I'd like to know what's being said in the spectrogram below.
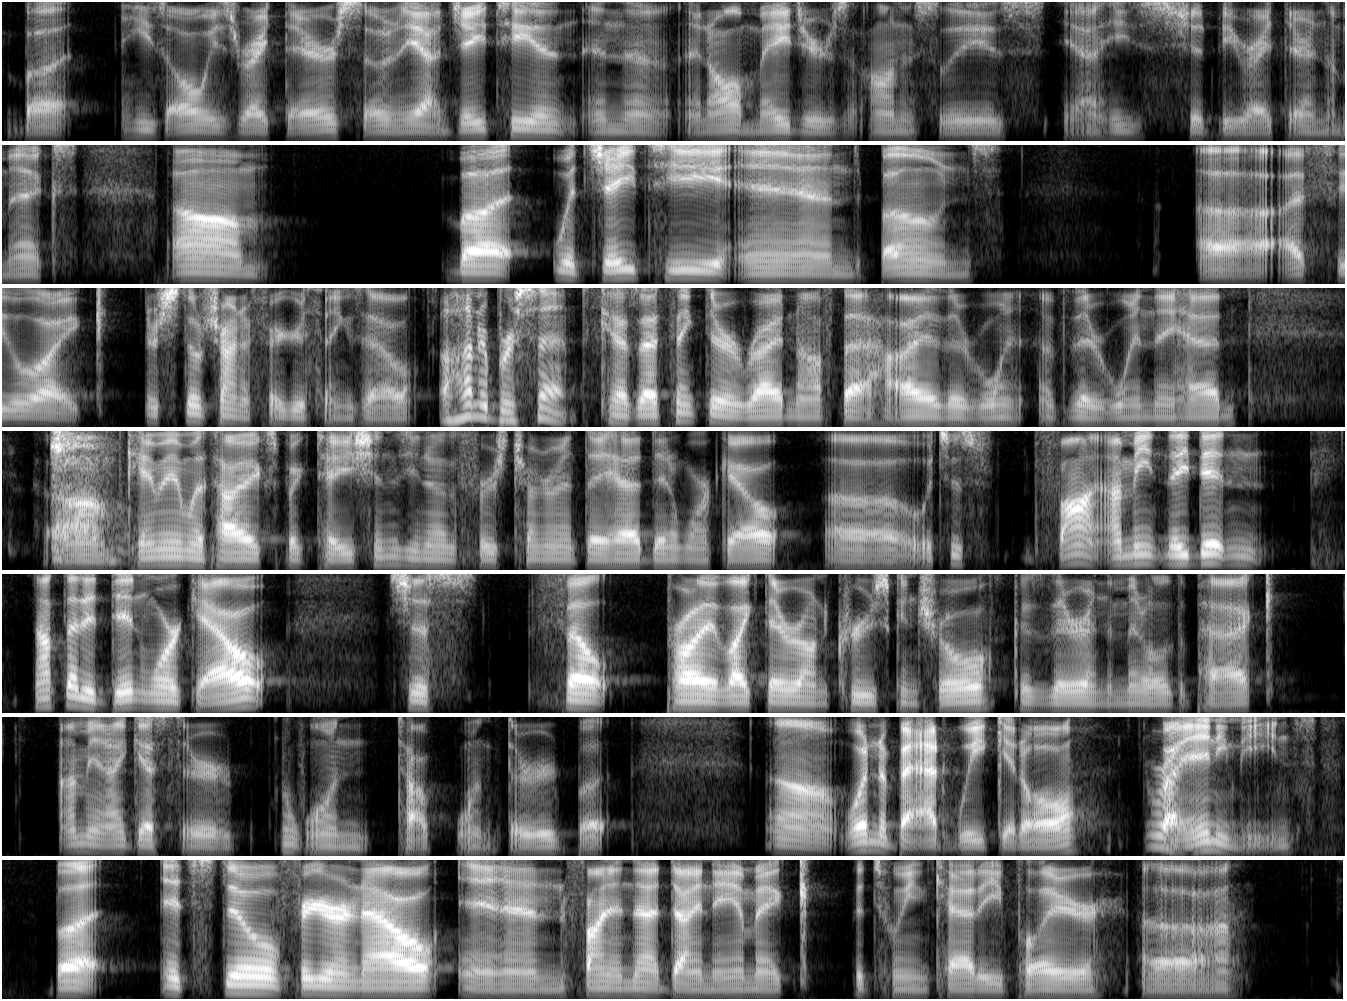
but he's always right there. So yeah, JT in, in the in all majors, honestly, is yeah, he should be right there in the mix. Um, but with JT and Bones, uh, I feel like they're still trying to figure things out A hundred percent. because I think they're riding off that high of their win of their win they had. Um, came in with high expectations. You know, the first tournament they had didn't work out, uh, which is fine. I mean, they didn't. Not that it didn't work out. It just felt probably like they were on cruise control because they're in the middle of the pack. I mean, I guess they're one top one third, but Uh, wasn't a bad week at all by any means, but it's still figuring out and finding that dynamic between caddy player. Uh,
